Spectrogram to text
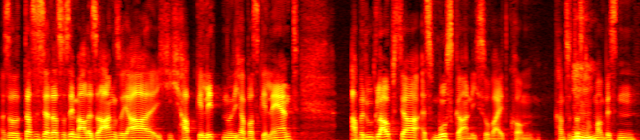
Also das ist ja das, was immer alle sagen, so ja, ich, ich habe gelitten und ich habe was gelernt. Aber du glaubst ja, es muss gar nicht so weit kommen. Kannst du das mhm. noch mal ein bisschen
